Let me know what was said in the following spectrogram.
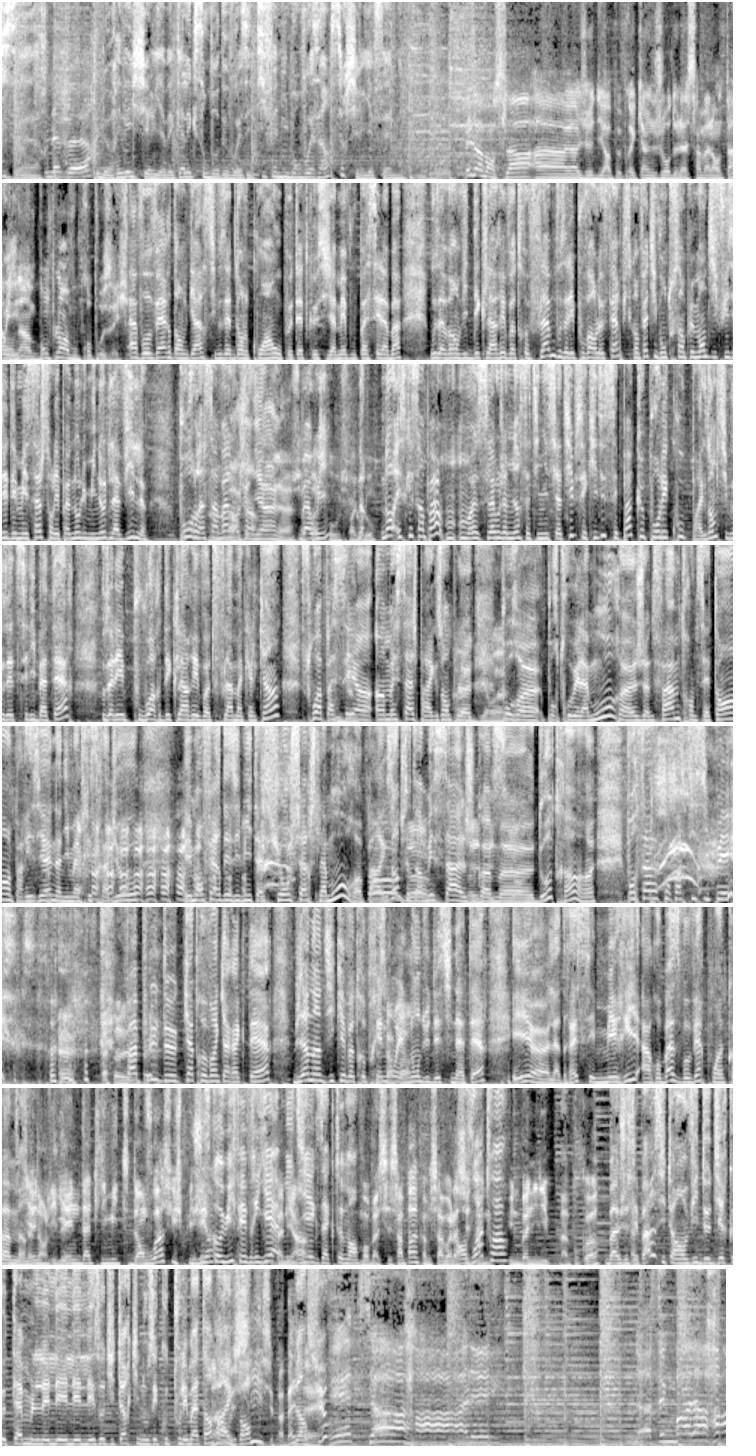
6h, 9h, le réveil chéri avec Alexandre Devoise et Tiffany Bonvoisin sur Chéri FM. Mais avant cela, à, je veux dire à peu près 15 jours de la Saint-Valentin, Oui. on a un bon plan à vous proposer. à vos verres dans le Gard si vous êtes dans le coin ou peut-être que si jamais vous passez là-bas, vous avez envie de déclarer votre flamme, vous allez pouvoir le faire puisqu'en fait ils vont tout simplement diffuser des messages sur les panneaux lumineux de la ville pour la Oh, Saint-Valentin. génial Bah Sympa, oui. je trouve. Non, non, et ce qui est sympa, moi c'est là où j'aime bien cette initiative, c'est qu'ils disent c'est pas que pour les couples. Par exemple, si vous êtes célibataire, vous allez pouvoir déclarer votre flamme à quelqu'un, soit passer un, un message par exemple Ouais, dire, euh, pour euh, pour trouver l'amour, euh, jeune femme, 37 ans, parisienne, animatrice radio, aimant faire des imitations, cherche l'amour. Par Oh, exemple, c'est un non. message Ouais, comme t'es euh, d'autres. Hein. Pour ça, pour participer. Pas plus de 80 caractères, bien indiquer votre prénom et le nom du destinataire et euh, l'adresse c'est mairie@vauvert.com. Il y, a J'adore une, il y a une date limite d'envoi, si je puis dire. Jusqu'au 8 février à midi exactement. Bon bah c'est sympa comme ça, voilà. c'est Envoie-toi. Une, une bonne idée. Bah pourquoi? Bah je sais pas si tu as envie de dire que t'aimes les, les, les, les auditeurs qui nous écoutent tous les matins par Ah, exemple. aussi, c'est pas bête. Bien eh. sûr. It's a heartache, nothing but a heartache.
